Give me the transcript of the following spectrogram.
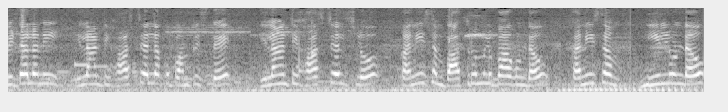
బిడ్డలని ఇలాంటి హాస్టళ్ళకు పంపిస్తే ఇలాంటి హాస్టల్స్లో కనీసం బాత్రూములు బాగుండవు కనీసం నీళ్ళుండవు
